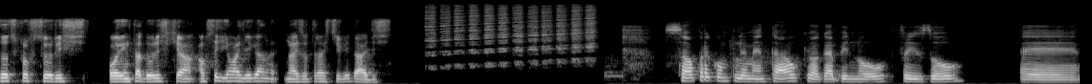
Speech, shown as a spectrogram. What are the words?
outros professores orientadores que auxiliam a Liga nas outras atividades. Só para complementar o que o Agabinot frisou, é,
